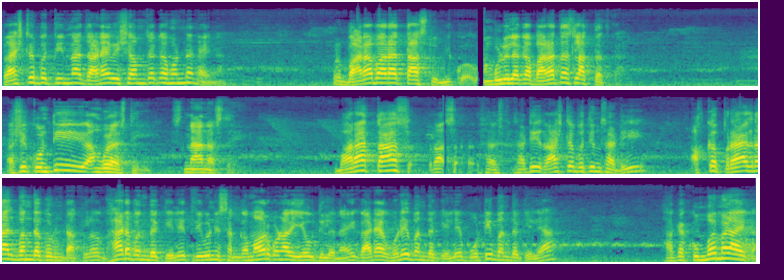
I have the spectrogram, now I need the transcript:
राष्ट्रपतींना जाण्याविषयी आमचं काय म्हणणं नाही ना? पण बारा बारा तास तुम्ही आंघोळीला का बारा तास लागतात का? अशी कोणती आंघोळ असते? स्नान असतं. बारा तास रा साठी राष्ट्रपतींसाठी अख्खं प्रयागराज बंद करून टाकलं घाट बंद केले त्रिवेणी संगमावर कोणाला येऊ दिलं नाही गाड्या घोडे बंद केले बोटी बंद केल्या. हा काय कुंभमेळा आहे का?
